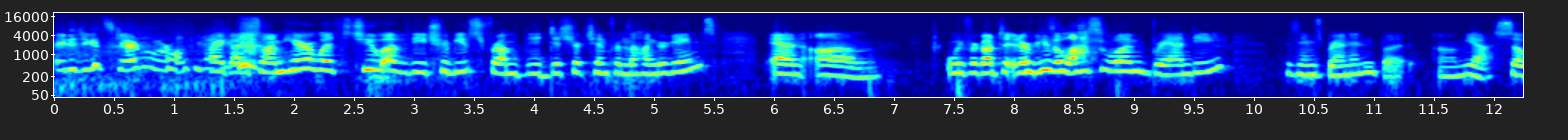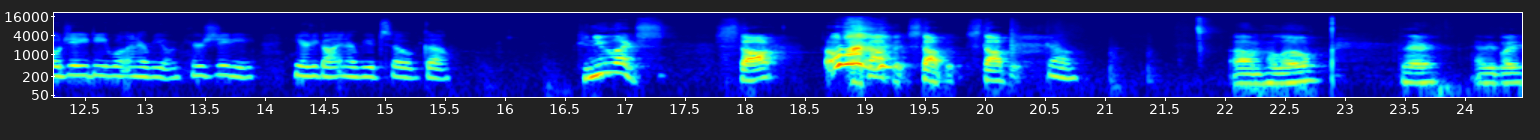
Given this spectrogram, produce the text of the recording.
Hey, did you get scared when we were honking at Alright you? guys, so I'm here with two of the tributes from the District 10 from the Hunger Games. And um we forgot to interview the last one, Brandy. His name's Brandon, but um, yeah. So JD will interview him. Here's JD. He already got interviewed, so go. Can you like s- stop? Stop it! Stop it! Stop it! Go. Um, hello there, everybody.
